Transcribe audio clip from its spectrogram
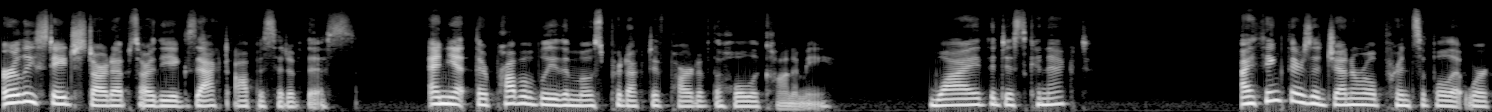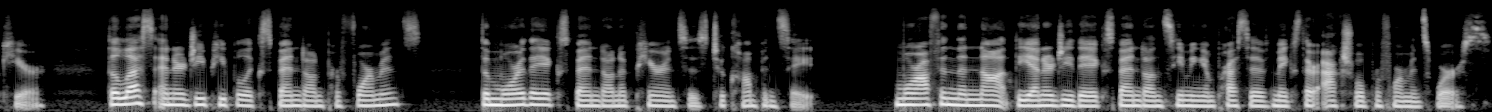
Early stage startups are the exact opposite of this, and yet they're probably the most productive part of the whole economy. Why the disconnect? I think there's a general principle at work here. The less energy people expend on performance, the more they expend on appearances to compensate. More often than not, the energy they expend on seeming impressive makes their actual performance worse.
